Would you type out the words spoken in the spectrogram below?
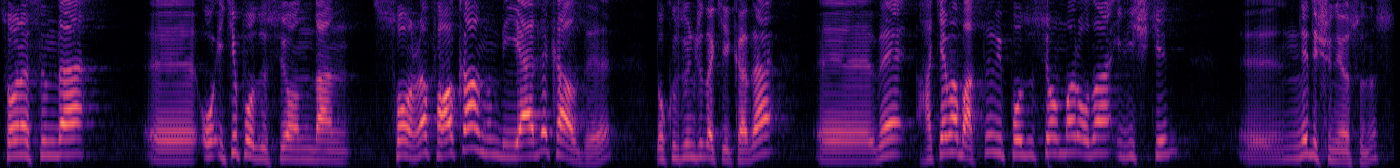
Sonrasında e, o iki pozisyondan sonra Falcao'nun bir yerde kaldığı 9. dakikada e, ve hakeme baktığı bir pozisyon var ona ilişkin. E, ne düşünüyorsunuz?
